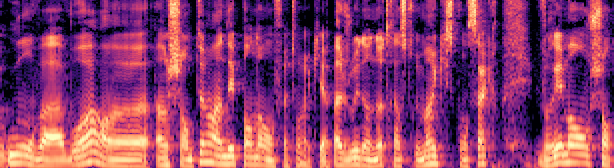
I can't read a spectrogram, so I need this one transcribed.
où on va avoir euh, un chanteur indépendant en fait, qui a pas joué d'un autre instrument et qui se consacre vraiment au chant.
